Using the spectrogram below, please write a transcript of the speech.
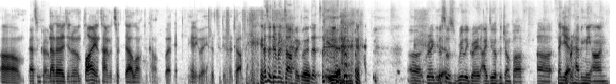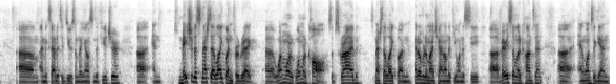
Um, that's incredible. Not that I didn't apply in time; it took that long to come. But anyway, that's a different topic. that's a different topic. but, yeah. uh, Greg, this was really great. I do have to jump off. Uh, thank yeah. you for having me on. Um, I'm excited to do something else in the future. Uh, and make sure to smash that like button for Greg. Uh, one more, one more call. Subscribe, smash that like button. Head over to my channel if you want to see uh, very similar content. Uh, and once again,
